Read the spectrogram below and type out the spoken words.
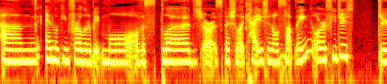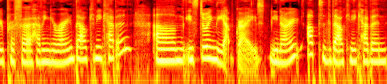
Um, and looking for a little bit more of a splurge or a special occasion or something, or if you do do prefer having your own balcony cabin, um, is doing the upgrade. You know, up to the balcony cabin.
